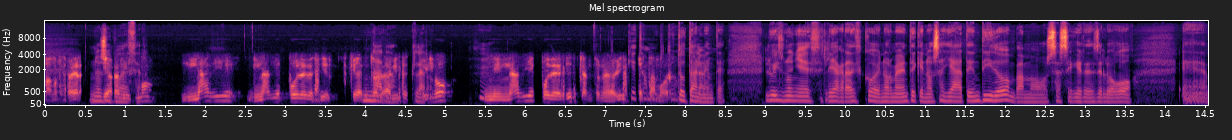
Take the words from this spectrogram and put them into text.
Vamos a ver, y ahora mismo nadie nadie puede decir que Antonio David está vivo hmm. ni nadie puede decir que Antonio David está, muerto. Totalmente. Luis Núñez, le agradezco enormemente que nos haya atendido. Vamos a seguir, desde luego, eh,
